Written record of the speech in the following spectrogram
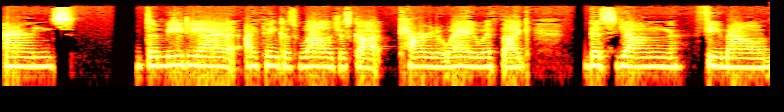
And the media I think as well just got carried away with like this young female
